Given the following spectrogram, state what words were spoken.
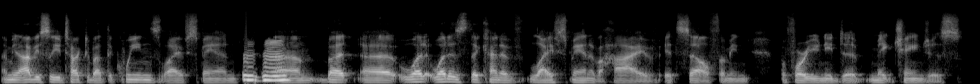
I mean, obviously you talked about the queen's lifespan, mm-hmm. um, but uh, what what is the kind of lifespan of a hive itself? I mean, before you need to make changes.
